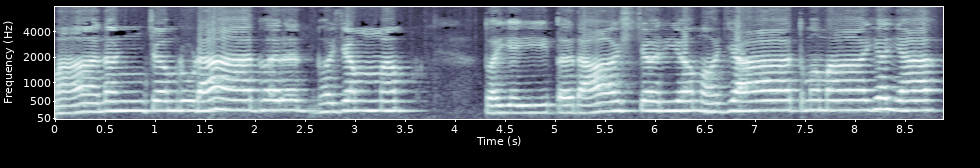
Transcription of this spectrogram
मानञ्च मृडाध्वरध्वजम्। त्वयैतदाश्चर्यमजात्ममायया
